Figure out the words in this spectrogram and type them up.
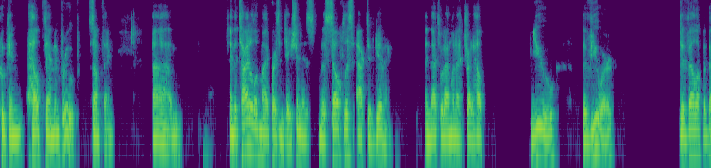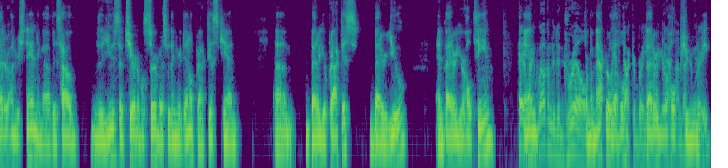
who can help them improve something. Um, and the title of my presentation is The Selfish Act of Giving. And that's what I'm going to try to help you, the viewer, develop a better understanding of is how the use of charitable service within your dental practice can um, better your practice, better you, and better your whole team. Hey, everybody, welcome to the drill. From a macro level, Dr. Brady better podcast. your whole community.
